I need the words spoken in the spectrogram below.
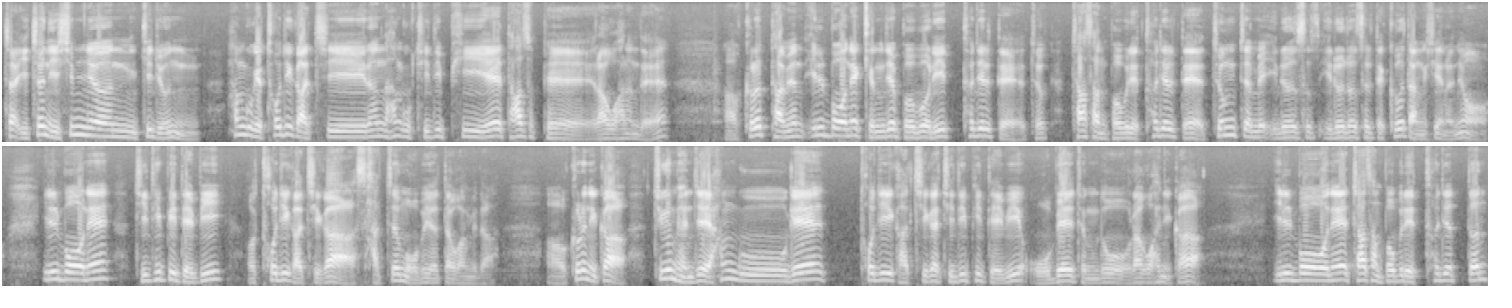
자, 2020년 기준 한국의 토지 가치는 한국 GDP의 다섯 배라고 하는데 어, 그렇다면 일본의 경제 버블이 터질 때, 즉 자산 버블이 터질 때 정점에 이르렀을, 이르렀을 때 그 당시에는요, 일본의 GDP 대비 어, 토지 가치가 4.5배였다고 합니다. 어, 그러니까 지금 현재 한국의 토지 가치가 GDP 대비 5배 정도라고 하니까 일본의 자산 버블이 터졌던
